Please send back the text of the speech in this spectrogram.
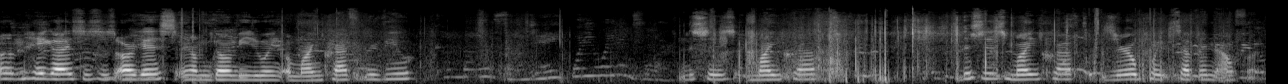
Um, hey guys, this is Argus, and I'm gonna be doing a Minecraft review. This is Minecraft. This is Minecraft 0.7 Alpha.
